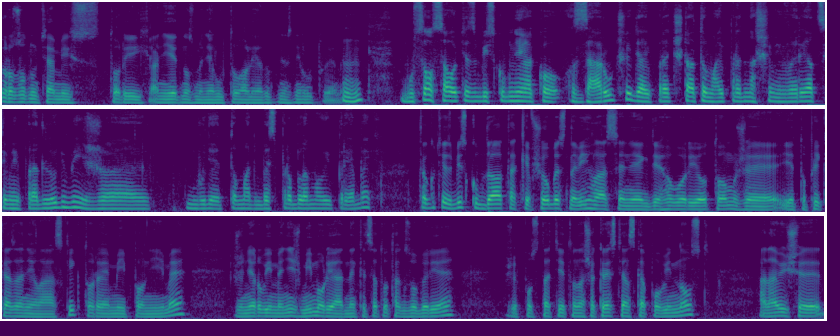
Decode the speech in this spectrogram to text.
rozhodnutiami, z ktorých ani jedno sme nelutovali a dodnes nelutujeme. Mm-hmm. Musel sa otec biskup nejako zaručiť aj pred štátom, aj pred našimi veriacimi, pred ľuďmi, že bude to mať bezproblémový priebeh? Tak otec biskup dal také všeobecné vyhlásenie, kde hovorí o tom, že je to prikázanie lásky, ktoré my plníme, že nerobíme nič mimoriadne, keď sa to tak zoberie, že v podstate je to naša kresťanská povinnosť. A navyše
